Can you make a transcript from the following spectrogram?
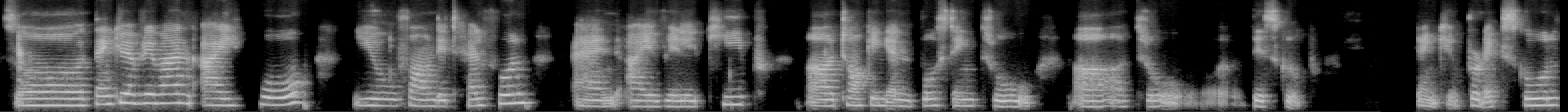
So thank you, everyone. I hope you found it helpful and I will keep uh, talking and posting through uh, through this group. Thank you, Product School.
